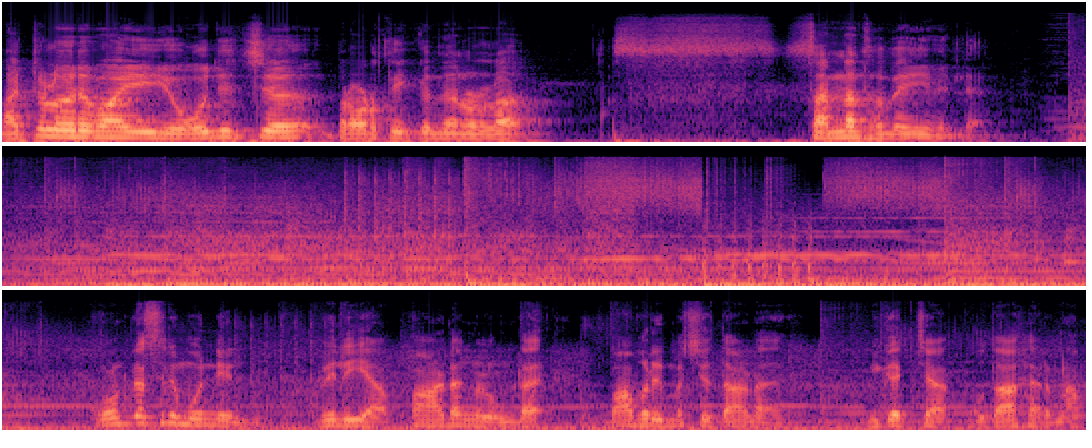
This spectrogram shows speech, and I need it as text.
മറ്റുള്ളവരുമായി യോജിച്ച് പ്രവർത്തിക്കുന്നതിനുള്ള സന്നദ്ധതയുമില്ല. കോൺഗ്രസിന് മുന്നിൽ വലിയ പാഠങ്ങളുണ്ട്. ബാബറി മസ്ജിദാണ് മികച്ച ഉദാഹരണം.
